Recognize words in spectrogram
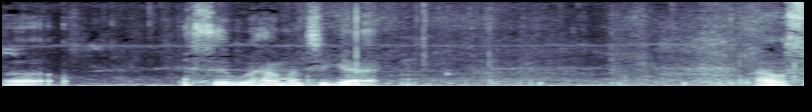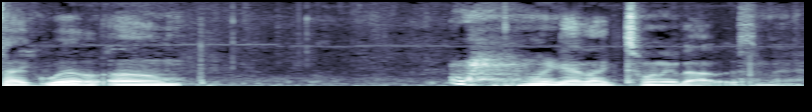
Uh, he said, "Well, how much you got?" I was like, "Well, um, I only got like twenty dollars, man."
